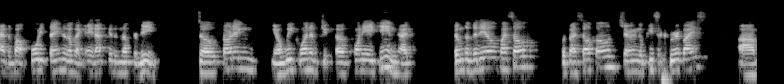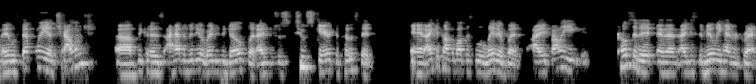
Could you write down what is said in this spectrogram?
had about 40 things, and I was like, hey, that's good enough for me. So starting, you know, week one of, of 2018, I filmed a video myself with my cell phone, sharing a piece of career advice. Um, it was definitely a challenge uh, because I had the video ready to go, but I was just too scared to post it and I could talk about this a little later, but I finally posted it and then I just immediately had regret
